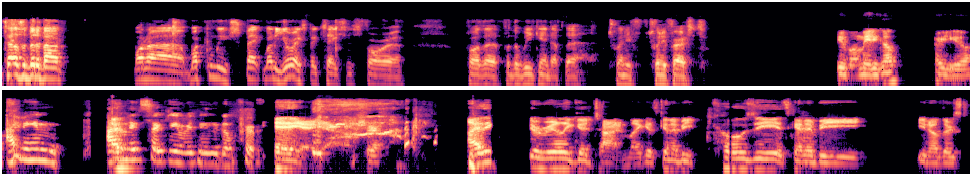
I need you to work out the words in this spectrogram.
tell us a bit about what uh what can we expect? What are your expectations for uh, for the for the weekend of the 20, 21st? You want me to go? Or you? I mean, I'm expecting everything to go perfect. Yeah, yeah, yeah. I'm sure. I think it's a really good time. Like it's gonna be cozy. It's gonna be, you know, there's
